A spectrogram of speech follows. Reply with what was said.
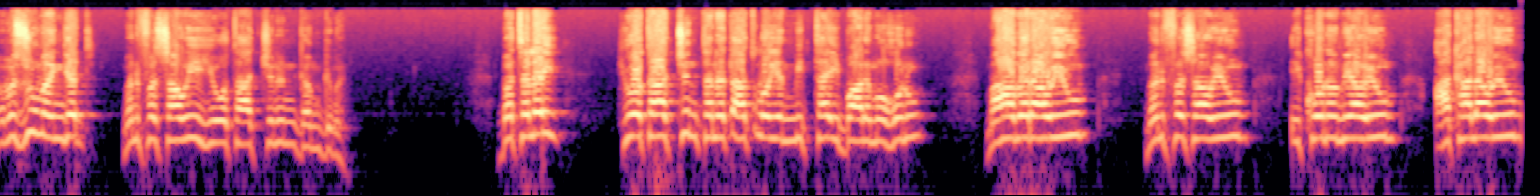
በብዙ መንገድ መንፈሳዊ ሕይወታችንን ገምግመን በተለይ ሕይወታችን ተነጣጥሎ የሚታይ ባለመሆኑ ማኅበራዊውም፣ መንፈሳዊውም፣ ኢኮኖሚያዊውም፣ አካላዊውም፣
